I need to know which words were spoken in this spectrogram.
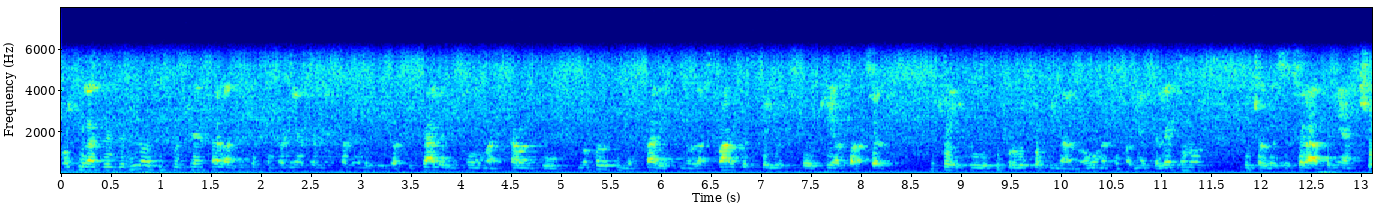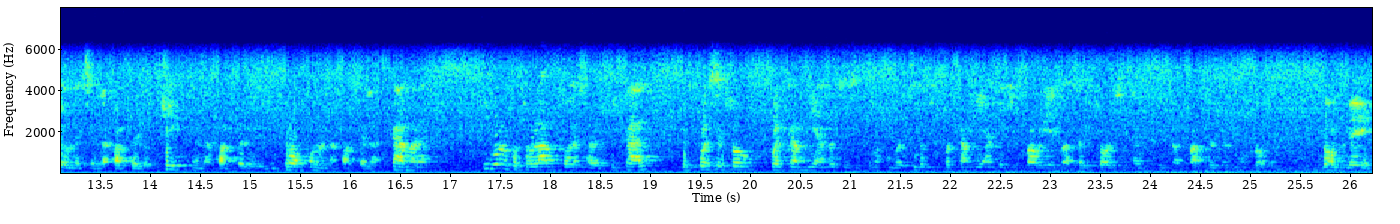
O sea, desde 1980 las muchas compañías tenían también sus verticales y cómo manejaban tu, no solo su inventario, sino las partes que ellos producían para hacer su, producto final, ¿no? Una compañía de teléfonos muchas veces era, tenía acciones en la parte de los chips, en la parte del micrófono, en la parte de las cámaras, y bueno, controlaban toda esa vertical. Después eso fue cambiando, ese sistema decirlo, se fue cambiando y se fue abriendo a sourcing en distintas partes del mundo, donde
